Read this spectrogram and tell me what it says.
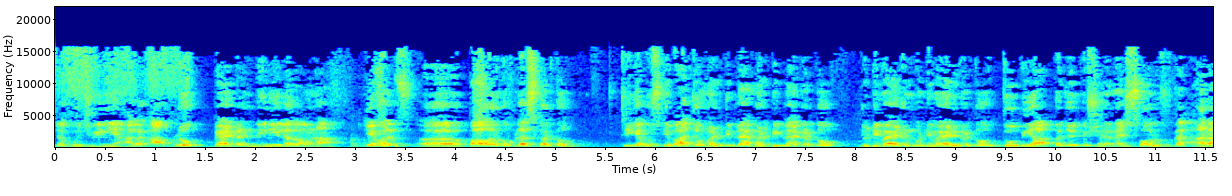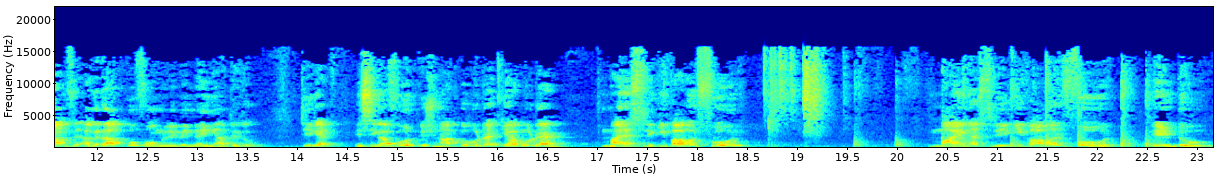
जब कुछ भी नहीं है, अगर आप लोग पैटर्न भी नहीं लगाओ ना, केवल पावर को प्लस कर दो। ठीक है, उसके बाद जो मल्टीप्लाई मल्टीप्लाई कर दो, जो डिवाइड उनको डिवाइड कर दो तो भी आपका जो क्वेश्चन है ना सॉल्व हो सकता है आराम से, अगर आपको फॉर्मूले भी नहीं आते तो। ठीक है, इसी का फोर्थ क्वेश्चन आपको बोल रहा है, क्या बोल रहा है? माइनस थ्री की पावर फोर माइनस थ्री की power four into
